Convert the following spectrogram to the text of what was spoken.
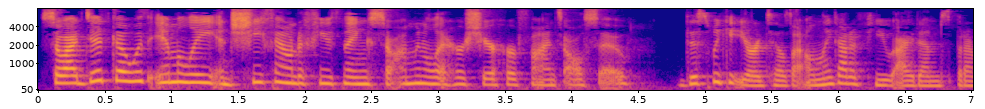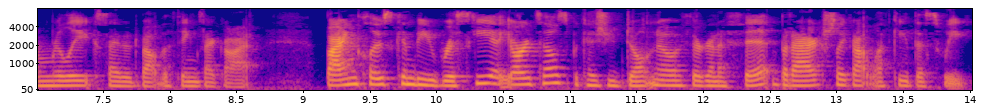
So I did go with Emily and she found a few things, so I'm going to let her share her finds also. This week at Yard Sales, I only got a few items, but I'm really excited about the things I got. Buying clothes can be risky at yard sales because you don't know if they're going to fit, but I actually got lucky this week.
